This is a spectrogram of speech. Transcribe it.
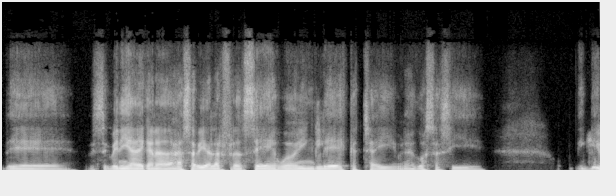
venía de Canadá, sabía hablar francés, bueno, inglés, ¿cachai? Una cosa así. Y,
